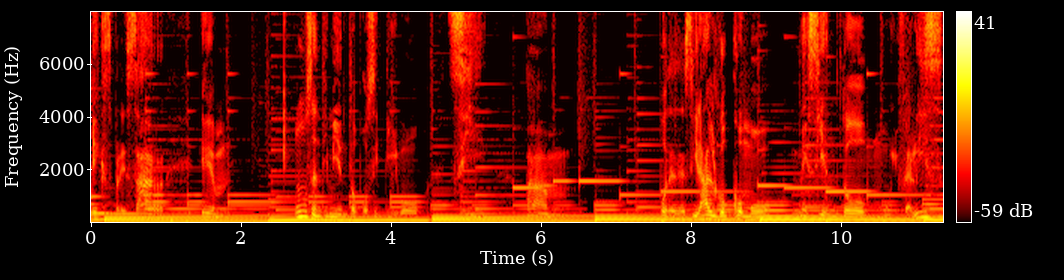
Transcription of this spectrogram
expresar em, un sentimiento positivo. Sí, puedes decir algo como me siento muy feliz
